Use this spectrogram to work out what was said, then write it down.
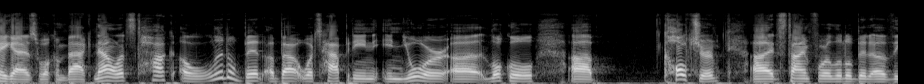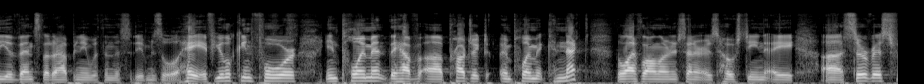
Hey guys, welcome back. Now let's talk a little bit about what's happening in your uh, local uh, culture. Uh, it's time for a little bit of the events that are happening within the city of Missoula. Hey, if you're looking for employment, they have uh, Project Employment Connect. The Lifelong Learning Center is hosting a uh, service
